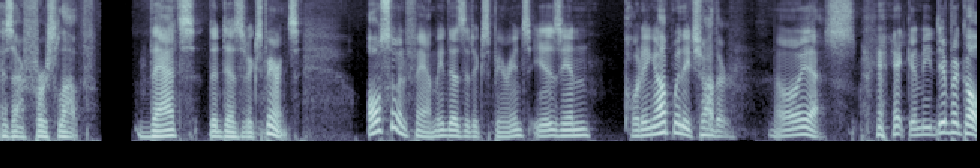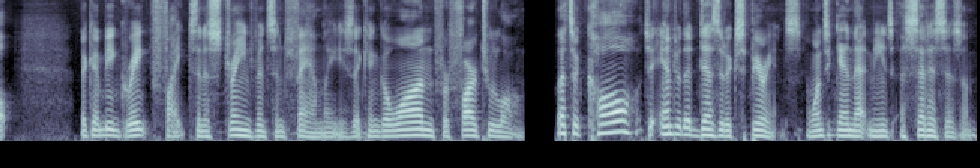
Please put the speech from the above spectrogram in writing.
as our first love. That's the desert experience. Also in family, desert experience is in putting up with each other. Oh, yes, it can be difficult. There can be great fights and estrangements in families that can go on for far too long. That's a call to enter the desert experience. And once again, that means asceticism,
